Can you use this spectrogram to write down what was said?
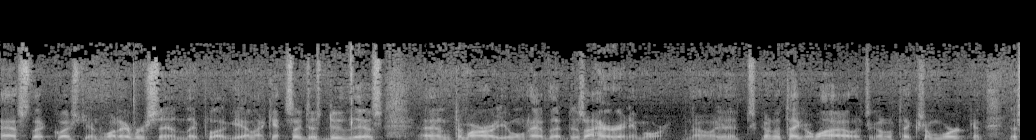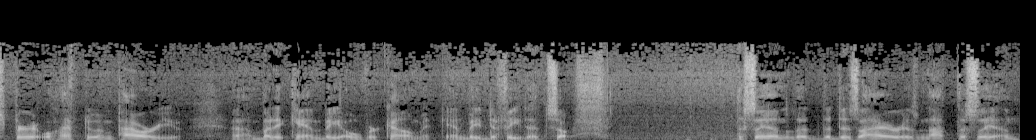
asks that question, whatever sin they plug in. I can't say just do this and tomorrow you won't have that desire anymore. No, it's going to take a while. It's going to take some work and the Spirit will have to empower you. Uh, but it can be overcome. It can be defeated. So the sin, the, the desire is not the sin.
